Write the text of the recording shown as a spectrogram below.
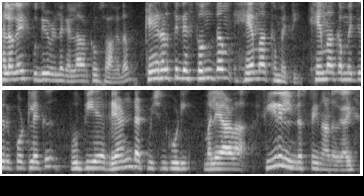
ഹലോ ഗൈസ് പുതിയ വീട്ടിലേക്ക് എല്ലാവർക്കും സ്വാഗതം. കേരളത്തിന്റെ സ്വന്തം ഹേമ കമ്മിറ്റി. ഹേമ കമ്മിറ്റി റിപ്പോർട്ടിലേക്ക് പുതിയ രണ്ട് അഡ്മിഷൻ കൂടി മലയാള സീരിയൽ ഇൻഡസ്ട്രിയിൽ നിന്നാണ് ഗൈസ്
